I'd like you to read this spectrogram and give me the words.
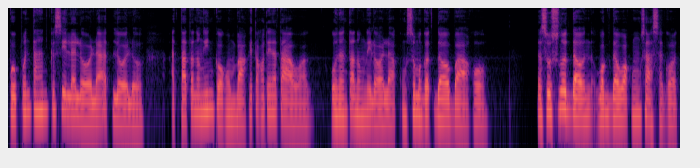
pupuntahan ko sila lola at lolo at tatanungin ko kung bakit ako tinatawag, unang tanong ni lola kung sumagot daw ba ako. Sa susunod daw, wag daw akong sasagot.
